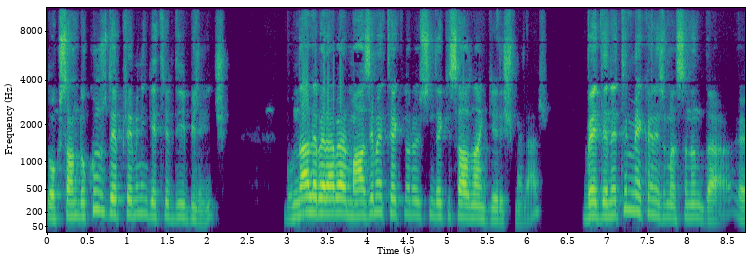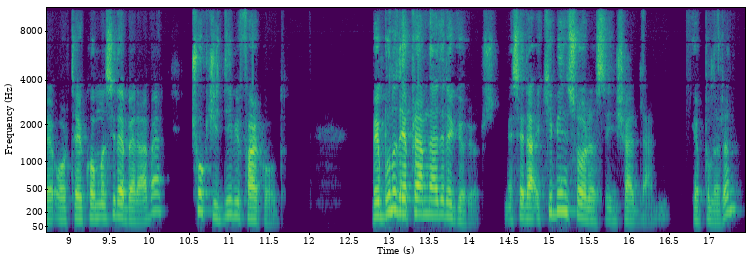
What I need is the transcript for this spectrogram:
99 depreminin getirdiği bilinç, bunlarla beraber malzeme teknolojisindeki sağlanan gelişmeler ve denetim mekanizmasının da e, ortaya konmasıyla beraber çok ciddi bir fark oldu. Ve bunu depremlerde de görüyoruz. Mesela 2000 sonrası inşa edilen yapıların,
